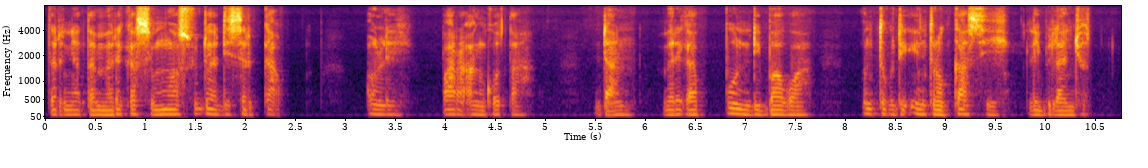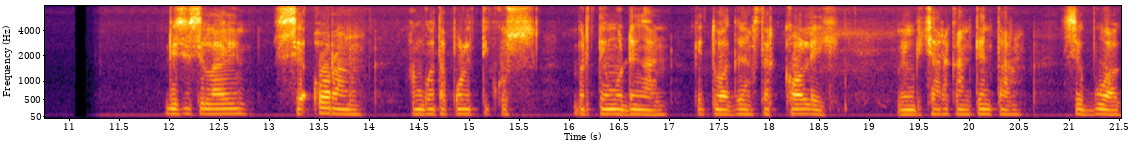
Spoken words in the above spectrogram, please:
ternyata mereka semua sudah disergap oleh para anggota dan mereka pun dibawa untuk diinterogasi lebih lanjut. Di sisi lain, seorang anggota politikus bertemu dengan ketua gangster college membicarakan tentang sebuah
